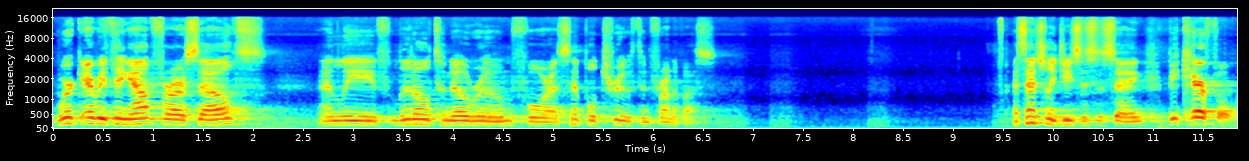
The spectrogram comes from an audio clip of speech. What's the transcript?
work everything out for ourselves and leave little to no room for a simple truth in front of us. Essentially, Jesus is saying, Be careful.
